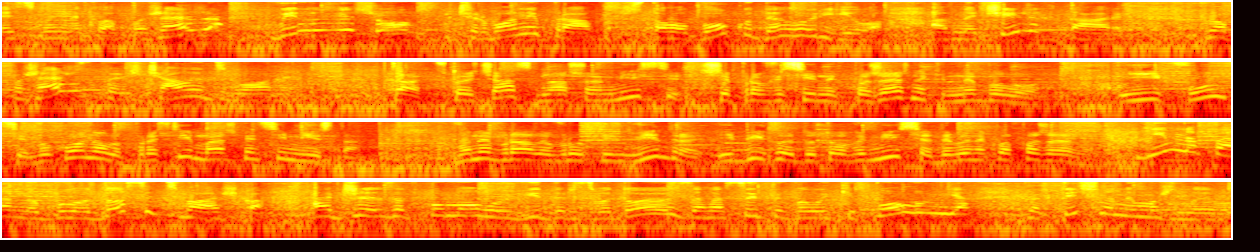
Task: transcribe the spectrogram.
Десь виникла пожежа, він увійшов у червоний прапор з того боку, де горіло, а вночі ліхтарик. Про пожежу сповіщали дзвони. Так, в той час в нашому місті ще професійних пожежників не було. І їх функції виконували прості мешканці міста. Вони брали в руки відра і бігли до того місця, де виникла пожежа. Їм, напевно, було досить важко, адже за допомогою відер з водою загасити велике полум'я практично неможливо.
